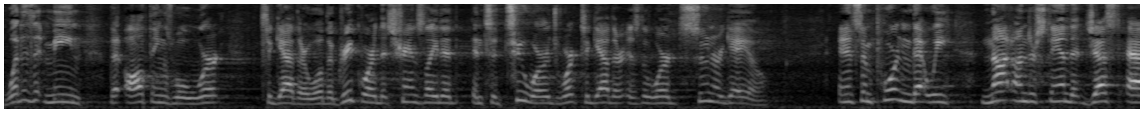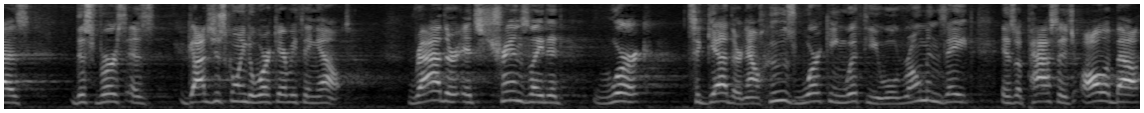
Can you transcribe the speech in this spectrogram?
what does it mean that all things will work together? Well, the Greek word that's translated into two words, work together, is the word sunergeo. And it's important that we not understand it just as this verse as God's just going to work everything out. Rather, it's translated work together. Now, who's working with you? Well, Romans 8 is a passage all about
